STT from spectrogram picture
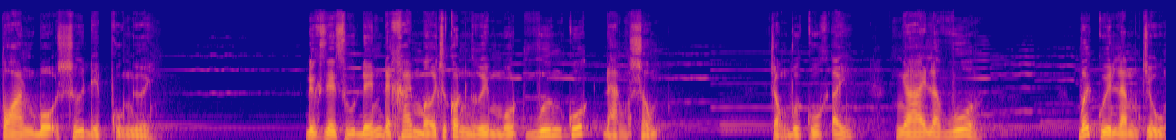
toàn bộ sứ điệp của người. Đức Giêsu đến để khai mở cho con người một vương quốc đáng sống. Trong vương quốc ấy, Ngài là vua. Với quyền làm chủ,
